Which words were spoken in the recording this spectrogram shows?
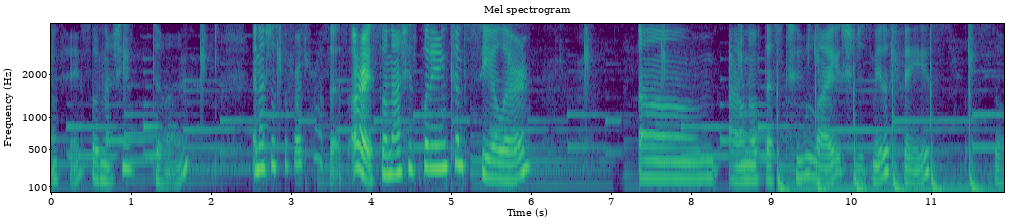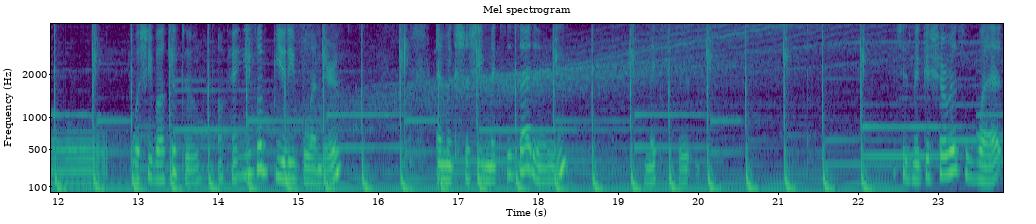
Okay, so now she's done. And that's just the first process. All right, so now she's putting concealer. Um, I don't know if that's too light. She just made a face. So what's she about to do? Okay, use a beauty blender and make sure she mixes that in. Mixes it. She's making sure it's wet,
